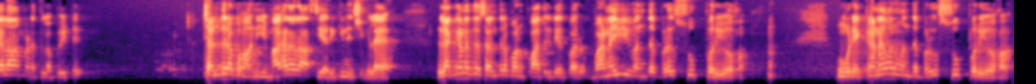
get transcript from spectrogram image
ஏழாம் இடத்துல போயிட்டு சந்திரபகவான் நீங்க மகர ராசியா இருக்குன்னு வச்சுங்களேன் லக்னத்தை சந்திரபகவான் பார்த்துக்கிட்டே இருப்பாரு. மனைவி வந்த பிறகு சூப்பர் யோகம். உங்களுடைய கணவன் வந்த பிறகு சூப்பர் யோகம்.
